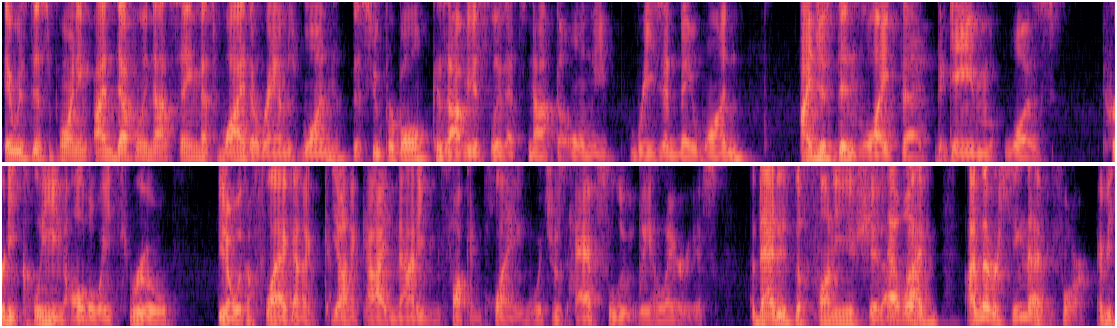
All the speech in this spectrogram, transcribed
it was disappointing. I'm definitely not saying that's why the Rams won the Super Bowl because obviously that's not the only reason they won. I just didn't like that the game was pretty clean all the way through, you know, with a flag on a yep. on a guy not even fucking playing, which was absolutely hilarious. That is the funniest shit I've, was, I've I've never seen that before. Have you,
